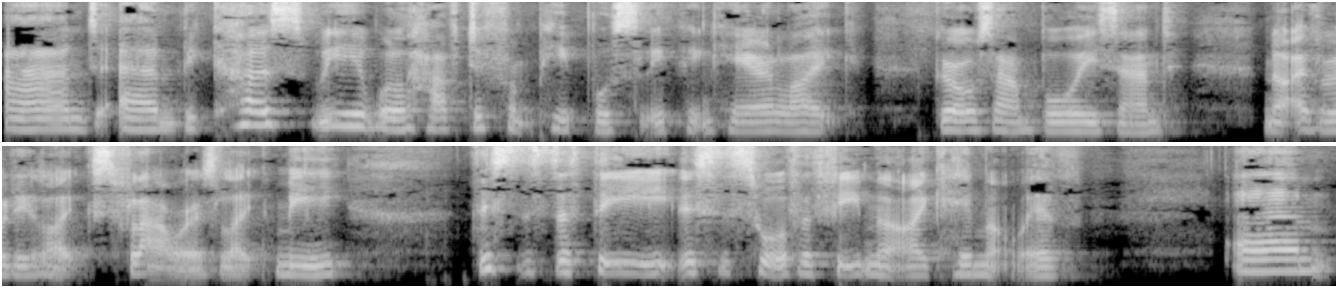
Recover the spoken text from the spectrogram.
and um, because we will have different people sleeping here, like girls and boys, and not everybody likes flowers like me, this is the, the this is sort of a theme that I came up with. Um,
